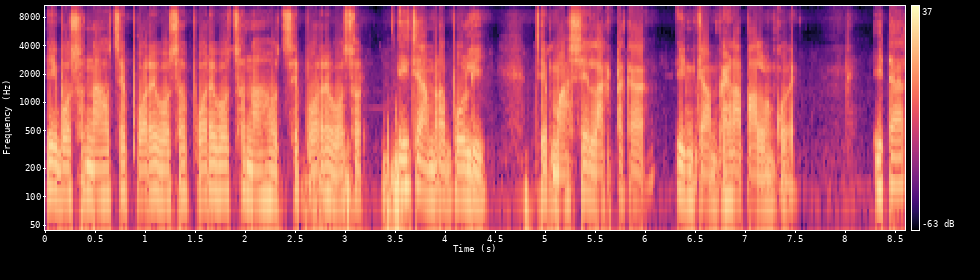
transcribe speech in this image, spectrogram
এই বছর না হচ্ছে পরের বছর পরের বছর না হচ্ছে পরের বছর। এই যে আমরা বলি যে মাসে লাখ টাকা ইনকাম ভেড়া পালন করে। এটার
